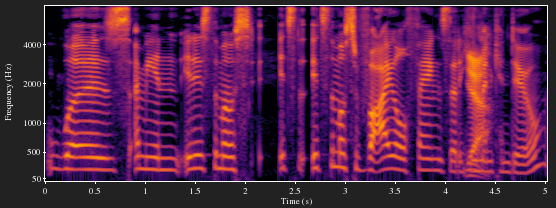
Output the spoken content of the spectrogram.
was. I mean, it is the most. It's the, it's the most vile things that a Yeah. human can do.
